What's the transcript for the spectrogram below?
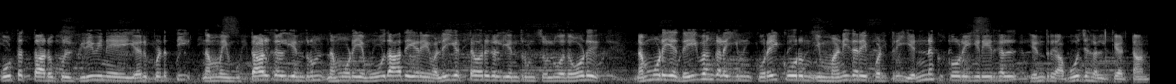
கூட்டத்தாருக்குள் பிரிவினையை ஏற்படுத்தி நம்மை முட்டாள்கள் என்றும் நம்முடைய மூதாதையரை வழிகட்டவர்கள் என்றும் சொல்வதோடு நம்முடைய தெய்வங்களையும் குறை கூறும் இம்மனிதரை பற்றி என்ன கூறுகிறீர்கள்? என்று அபூஜகல் கேட்டான்.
